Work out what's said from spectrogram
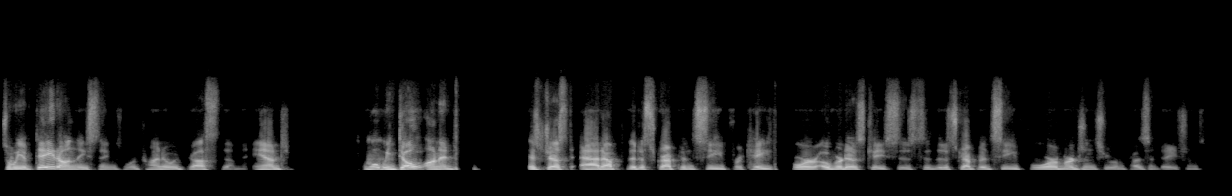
So we have data on these things, we're trying to adjust them. And what we don't want to do is just add up the discrepancy for case for overdose cases to the discrepancy for emergency room presentations,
